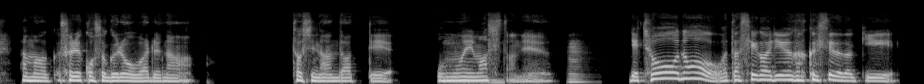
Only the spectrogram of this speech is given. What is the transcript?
まあ、それこそグローバルな都市なんだって思いましたね。うん。で、ちょうど私が留学してた時、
